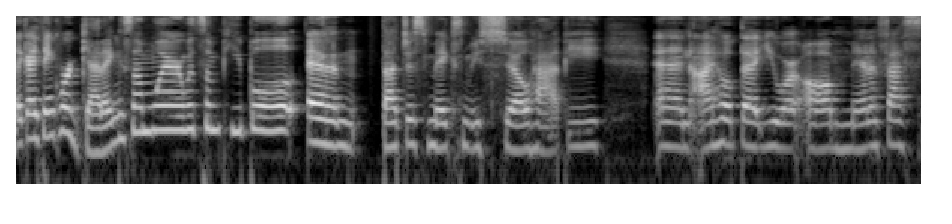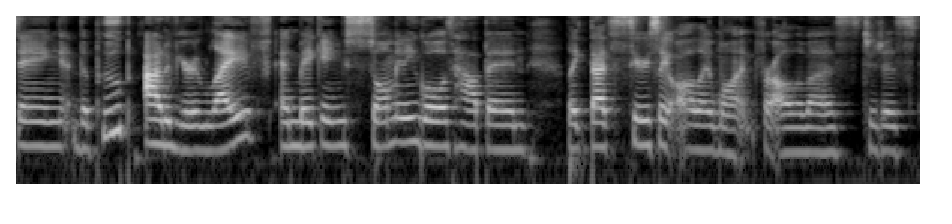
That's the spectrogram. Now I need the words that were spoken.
like I think we're getting somewhere with some people and that just makes me so happy. And I hope that you are all manifesting the poop out of your life and making so many goals happen. Like, that's seriously all I want for all of us to just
